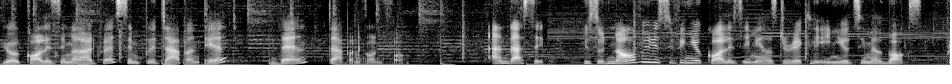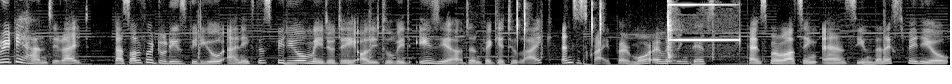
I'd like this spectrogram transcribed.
your college email address. Simply tap on it then tap on confirm. And that's it. You should now be receiving your college emails directly in your gmail box. Pretty handy right? That's all for today's video. And if this video made your day a little bit easier don't forget to like and subscribe for more amazing tips. Thanks for watching and see you in the next video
